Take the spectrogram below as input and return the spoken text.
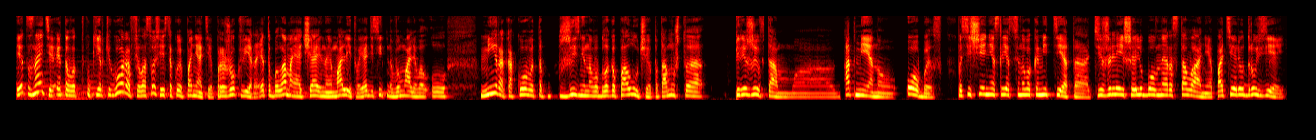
И это, знаете, это вот у Киркегора в философии есть такое понятие прыжок веры. Это была моя отчаянная молитва. Я действительно вымаливал у мира какого-то жизненного благополучия, потому что пережив там э, отмену, обыск, посещение Следственного комитета, тяжелейшее любовное расставание, потерю друзей,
